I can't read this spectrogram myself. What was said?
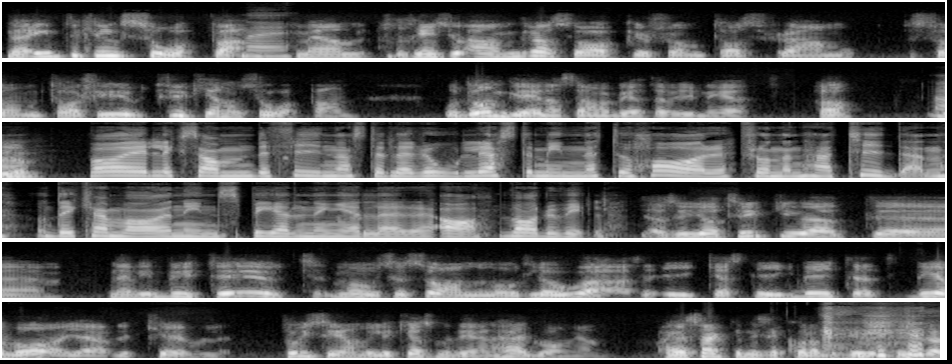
Nej, inte kring såpan. Nej. Men det finns ju andra saker som tas fram som tar sig uttryck genom såpan. Och de grejerna samarbetar vi med. Ja, ja. Vad är liksom det finaste eller roligaste minnet du har från den här tiden? Och det kan vara en inspelning eller ja, vad du vill. Alltså jag tycker ju att eh, när vi bytte ut Mosesson mot Loa, alltså ICA-stigbytet, det var jävligt kul får vi se om vi lyckas med det den här gången. Har jag sagt att ni ska kolla på TV4?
